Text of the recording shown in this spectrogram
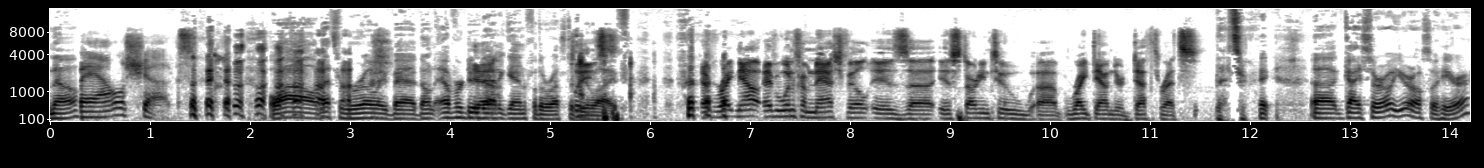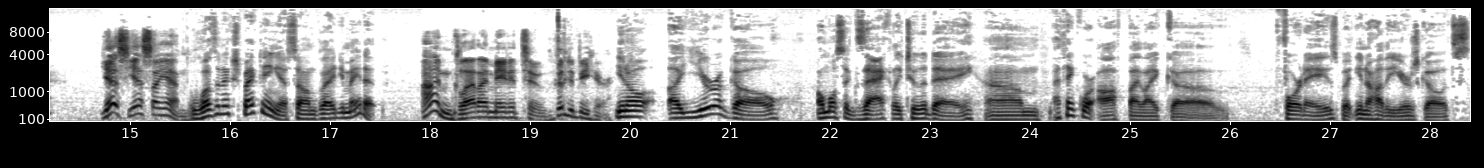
no? Well, shucks. Wow, that's really bad. Don't ever do Yeah. that again for the rest of your life. Right now, everyone from Nashville is uh, is starting to uh, write down their death threats. That's right. Uh, Guy Serle, you're also here. Yes, yes, I am. Wasn't expecting you, so I'm glad you made it. I'm glad I made it too. Good to be here. You know, a year ago, almost exactly to the day, um, I think we're off by like uh, four days, but you know how the years go. It's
